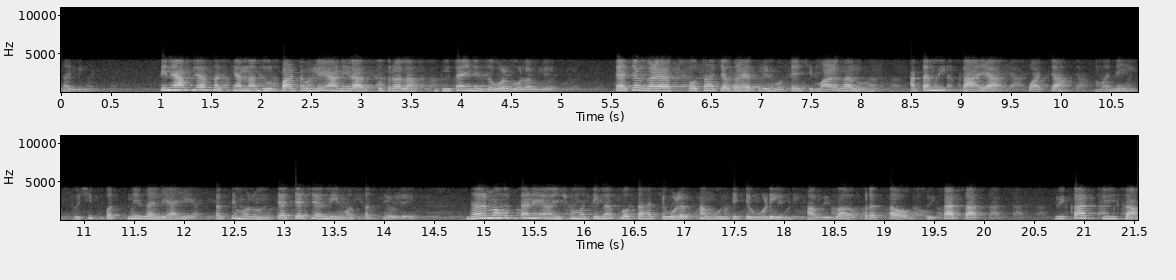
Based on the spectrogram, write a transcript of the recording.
झाली. तिने आपल्या सख्यांना दूर पाठवले आणि राजपुत्राला धिताईने जवळ बोलावले. त्याच्या गळ्यात स्वतःच्या गळ्यातली मोत्याची माळ घालून आता मी काया वाचा मने तुझी पत्नी झाली आहे असे म्हणून त्याच्या चरणी मस्तक ठेवले. धर्मगुप्ताने अंशुमतीला स्वतःची ओळख सांगून तिचे वडील हा विवाह प्रस्ताव स्वीकारतात. स्वीकारतील का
